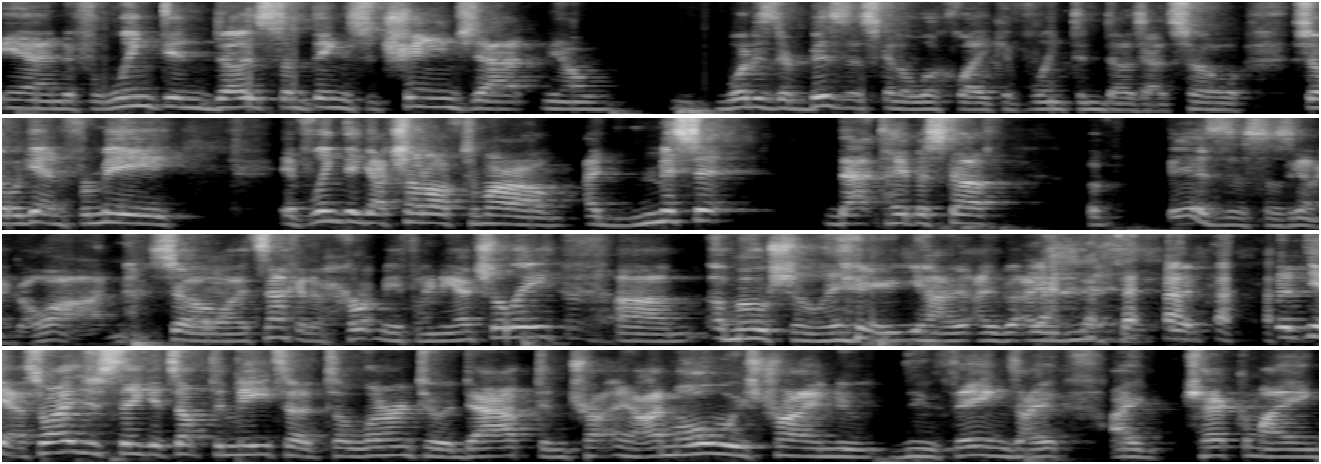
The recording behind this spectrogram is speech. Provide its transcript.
And if LinkedIn does some things to change that, you know, what is their business going to look like if LinkedIn does that? So, so again, for me, if LinkedIn got shut off tomorrow, I'd miss it, that type of stuff. But business is going to go on. So yeah. it's not going to hurt me financially, um, emotionally. yeah, I, I, admit it. But, but, yeah, so I just think it's up to me to, to learn to adapt and try. I'm always trying new new things. I I check my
